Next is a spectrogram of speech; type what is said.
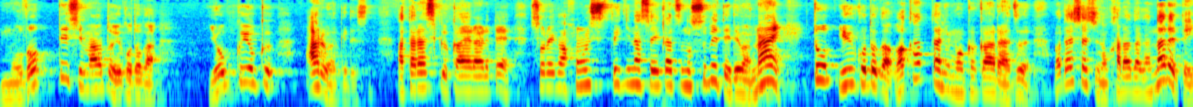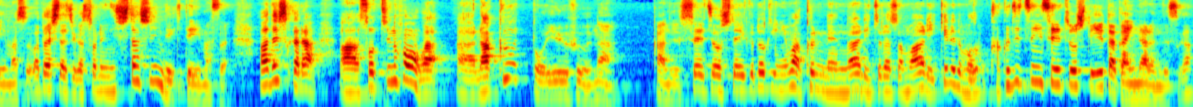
戻ってしまうということがよくよくあるわけです。新しく変えられてそれが本質的な生活の全てではないということが分かったにもかかわらず私たちの体が慣れています。私たちがそれに親しんできています。ですからそっちの方が楽というふうな感じです成長していく時には訓練があり辛さもありけれども確実に成長して豊かになるんですが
